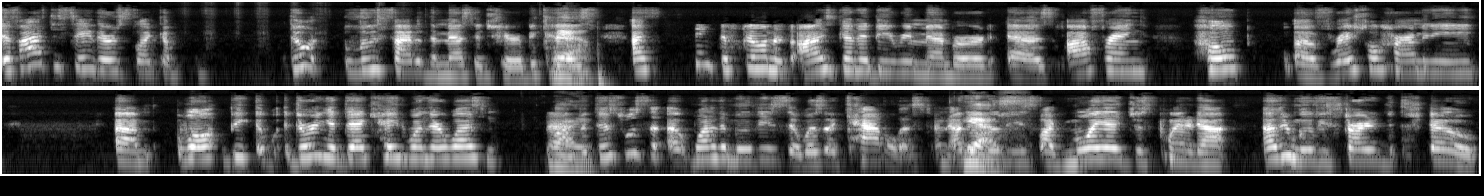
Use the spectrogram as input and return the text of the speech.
if I have to say, there's like a don't lose sight of the message here because yeah. I think the film is always going to be remembered as offering hope of racial harmony. Um, well, be, during a decade when there was Right. But this was uh, one of the movies that was a catalyst, and other yes. movies, like Moya just pointed out, other movies started to show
